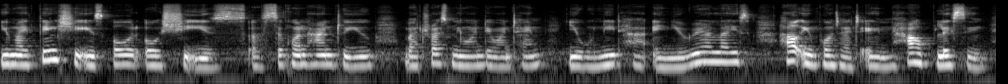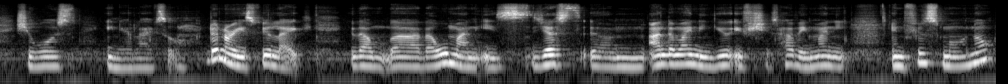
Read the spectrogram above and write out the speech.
you might think she is old or she is a second hand to you, but trust me, one day, one time, you will need her and you realize how important and how blessing she was in your life. So don't always feel like the, uh, the woman is just um, undermining you if she's having money and feel small. No,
